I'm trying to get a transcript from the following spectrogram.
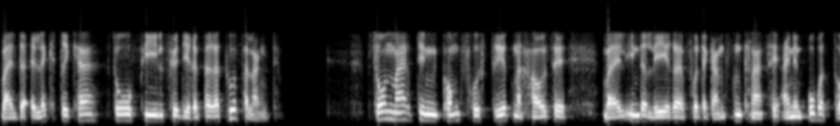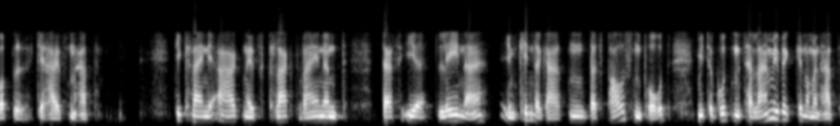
weil der Elektriker so viel für die Reparatur verlangt. Sohn Martin kommt frustriert nach Hause, weil ihn der Lehrer vor der ganzen Klasse einen Obertrottel geheißen hat. Die kleine Agnes klagt weinend, dass ihr Lena im Kindergarten das Pausenbrot mit der guten Salami weggenommen hat.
